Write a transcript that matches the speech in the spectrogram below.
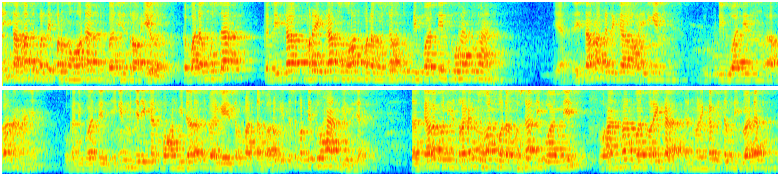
ini sama seperti permohonan Bani Israel kepada Musa ketika mereka memohon kepada Musa untuk dibuatin Tuhan-Tuhan. Ya, jadi sama ketika ingin dibuatin apa namanya? bukan dibuatin ingin menjadikan pohon bidara sebagai tempat tabaruk itu seperti Tuhan gitu ya tatkala Bani Israel memohon kepada Musa dibuatin Tuhan-Tuhan buat mereka dan mereka bisa beribadah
